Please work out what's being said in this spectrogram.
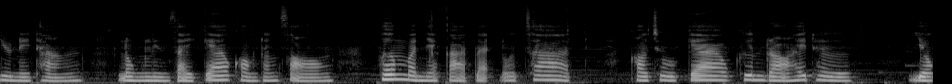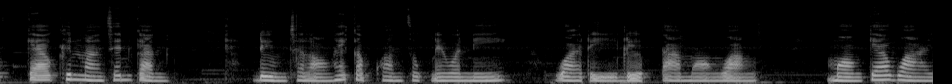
อยู่ในถัง ลงลินใส่แก้วของทั้งสอง เพิ่มบรรยากาศและรสชาติ เขาชูแก้วขึ้นรอให้เธอ ยกแก้วขึ้นมาเช่นกัน ดื่มฉลองให้กับความสุขในวันนี้ วารีเหลือบตามองวางมองแก้วไวน์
